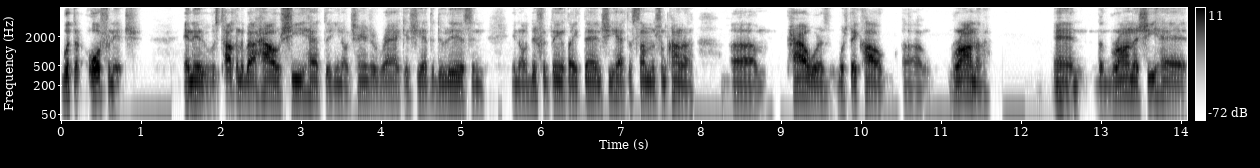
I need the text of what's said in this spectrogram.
with the orphanage. And it was talking about how she had to you know change her racket she had to do this and you know different things like that. And she had to summon some kind of um, powers which they call uh, grana. And the grana she had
